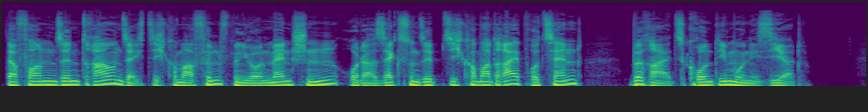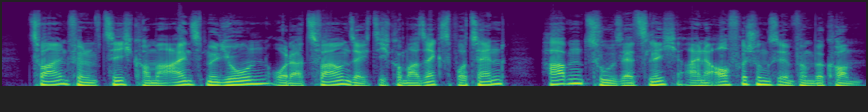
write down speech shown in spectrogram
Davon sind 63,5 Millionen Menschen oder 76,3 Prozent bereits grundimmunisiert. 52,1 Millionen oder 62,6 Prozent haben zusätzlich eine Auffrischungsimpfung bekommen.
